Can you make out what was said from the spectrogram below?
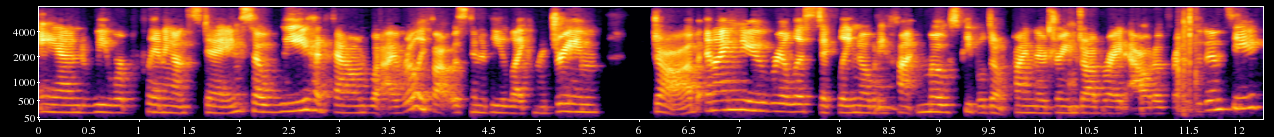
and we were planning on staying. So we had found what I really thought was going to be like my dream job and i knew realistically nobody mm. find most people don't find their dream job right out of residency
